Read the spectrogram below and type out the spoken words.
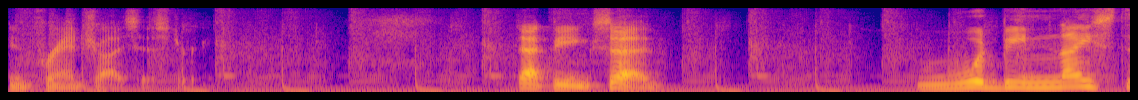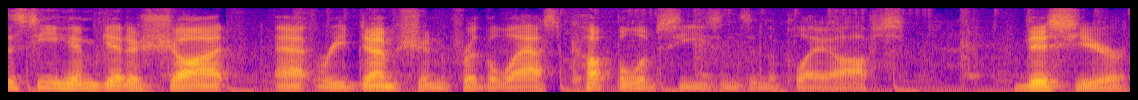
in franchise history. That being said, would be nice to see him get a shot at redemption for the last couple of seasons in the playoffs this year.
